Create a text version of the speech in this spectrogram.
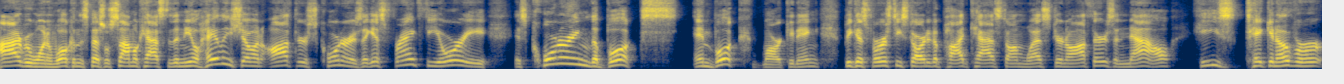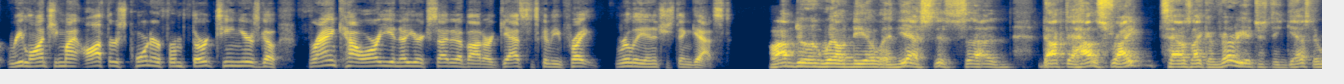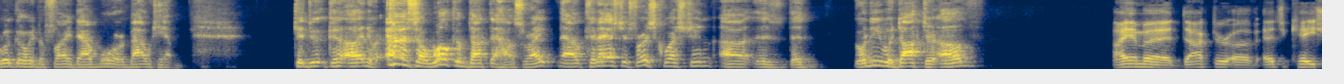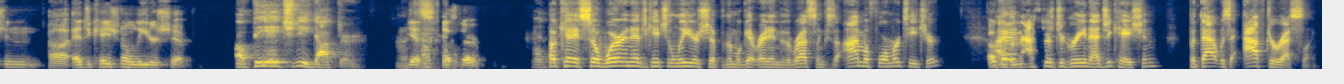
Hi, everyone, and welcome to the special simulcast of the Neil Haley Show and Author's Corner. As I guess Frank Fiore is cornering the books and book marketing because first he started a podcast on Western authors, and now he's taken over relaunching my Author's Corner from 13 years ago. Frank, how are you? I know you're excited about our guest. It's going to be quite, really an interesting guest. I'm doing well, Neil. And yes, this uh, Dr. Housewright sounds like a very interesting guest, and we're going to find out more about him. Can you, can, uh, anyway, so welcome, Dr. Housewright? Now, can I ask you first question? Uh, is that what are you a doctor of? I am a doctor of education, uh, educational leadership. A PhD doctor. Yes, okay. yes, sir. Okay, so we're in education leadership, and then we'll get right into the wrestling because I'm a former teacher. Okay. I have a master's degree in education, but that was after wrestling.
